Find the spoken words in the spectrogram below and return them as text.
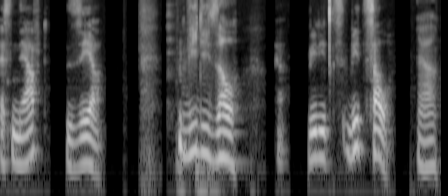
es nervt sehr. Wie die Sau. Wie, die, wie Zau. Ja.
